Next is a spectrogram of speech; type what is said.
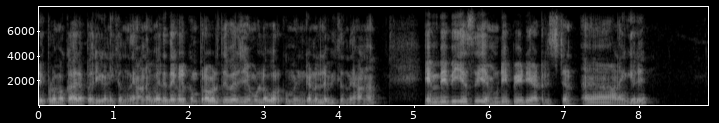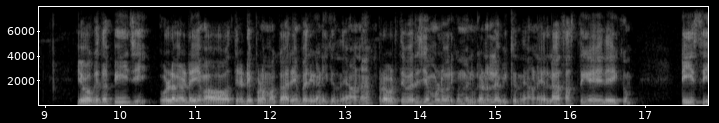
ഡിപ്ലോമക്കാരെ പരിഗണിക്കുന്നതാണ്. വനിതകൾക്കും പ്രവൃത്തി പരിചയമുള്ളവർക്കും മുൻഗണന ലഭിക്കുന്നതാണ്. M B B S M D paediatrician ആണെങ്കിൽ യോഗ്യത പി ജി ഉള്ളവരുടെയും അഭാവത്തിൽ ഡിപ്ലോമക്കാരെയും പരിഗണിക്കുന്നതാണ്. പ്രവൃത്തി പരിചയമുള്ളവർക്ക് മുൻഗണന ലഭിക്കുന്നതാണ്. എല്ലാ തസ്തികയിലേക്കും T C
